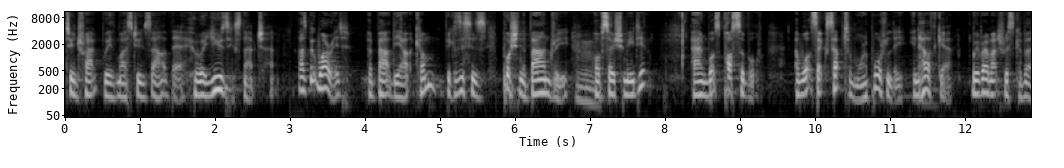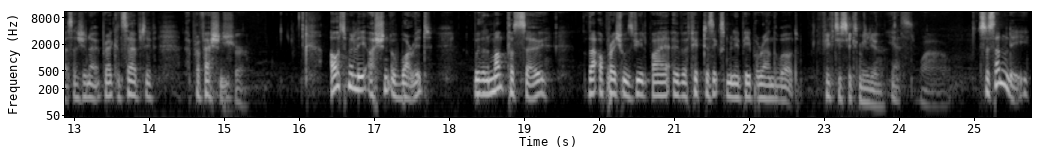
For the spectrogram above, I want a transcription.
to interact with my students out there who are using Snapchat. I was a bit worried about the outcome because this is pushing the boundary mm. of social media and what's possible and what's acceptable, more importantly, in healthcare. We're very much risk averse, as you know, very conservative uh, profession. Sure. Ultimately, I shouldn't have worried. Within a month or so, that operation was viewed by over 56 million people around the world. 56 million? Yes. Wow. So suddenly,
